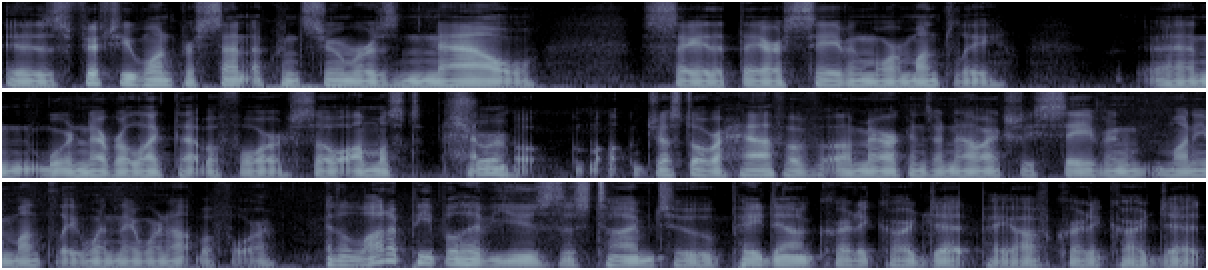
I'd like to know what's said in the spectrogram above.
is 51% of consumers now say that they are saving more monthly and we're never like that before. So almost ha- uh, just over half of Americans are now actually saving money monthly when they were not before. And a lot of people have used this time to pay down credit card debt, pay off credit card debt,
